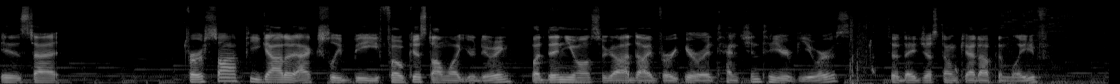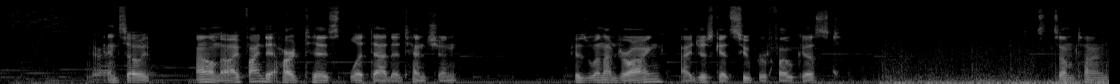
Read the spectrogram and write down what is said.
is that first off, you gotta actually be focused on what you're doing, but then you also gotta divert your attention to your viewers so they just don't get up and leave. Alright. And so, it, I don't know, I find it hard to split that attention. Because when I'm drawing, I just get super focused. Sometimes.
